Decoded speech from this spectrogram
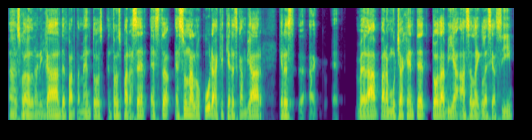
ah, escuela dominical, departamentos. Entonces, para hacer esto, es una locura que quieres cambiar, quieres, eh, ¿verdad? Para mucha gente todavía hace la iglesia así.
